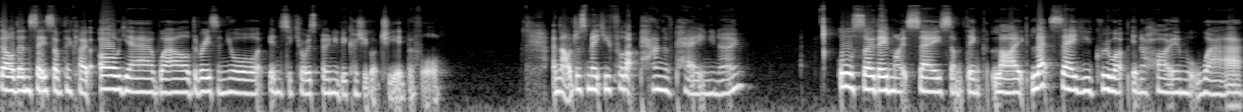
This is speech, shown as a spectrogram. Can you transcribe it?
they'll then say something like, "Oh yeah, well the reason you're insecure is only because you got cheated before." And that'll just make you feel that pang of pain, you know? Also, they might say something like, let's say you grew up in a home where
